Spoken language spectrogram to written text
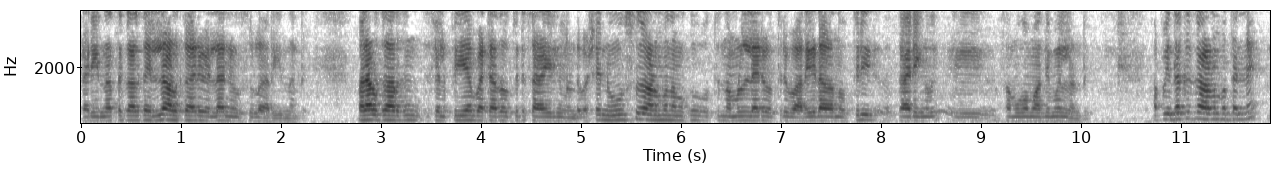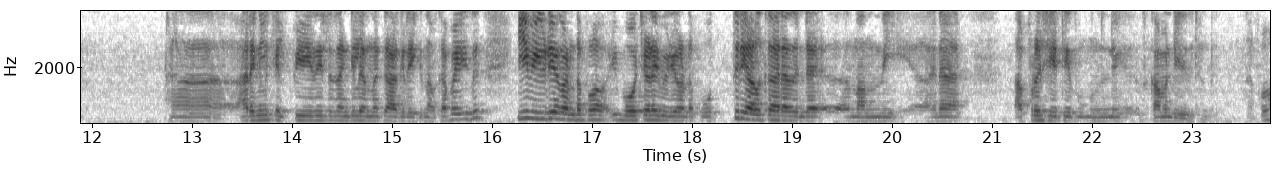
കാര്യം ഇന്നത്തെ കാലത്ത് എല്ലാ ആൾക്കാരും എല്ലാ ന്യൂസുകളും അറിയുന്നുണ്ട്. പല ആൾക്കാർക്കും ഹെൽപ്പ് ചെയ്യാൻ പറ്റാത്ത ഒത്തിരി സാഹചര്യങ്ങളുണ്ട്. പക്ഷേ ന്യൂസ് കാണുമ്പോൾ നമുക്ക് ഒത്തിരി നമ്മളെല്ലാവരും ഒത്തിരി വറീഡാകുന്ന ഒത്തിരി കാര്യങ്ങൾ ഈ സമൂഹ മാധ്യമങ്ങളിലുണ്ട്. അപ്പോൾ ഇതൊക്കെ കാണുമ്പോൾ തന്നെ ആരെങ്കിലും ഹെൽപ്പ് ചെയ്തിരുന്നെങ്കിൽ എന്നൊക്കെ ആഗ്രഹിക്കുന്നവർക്ക് അപ്പോൾ ഇത് ഈ വീഡിയോ കണ്ടപ്പോൾ ഈ ബോച്ചയുടെ വീഡിയോ കണ്ടപ്പോൾ ഒത്തിരി ആൾക്കാർ അതിന്റെ നന്ദി അതിനെ അപ്രീഷിയേറ്റ് ചെയ്ത് മുന്നിൽ കമന്റ് ചെയ്തിട്ടുണ്ട്. അപ്പോൾ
